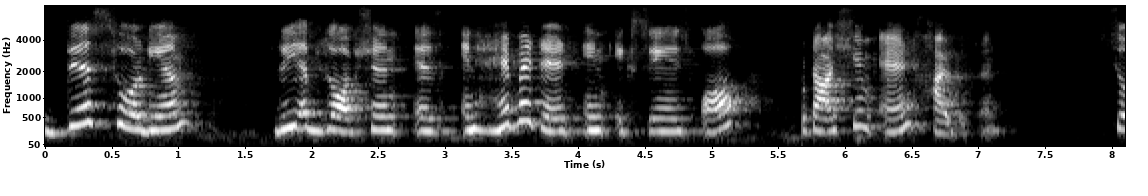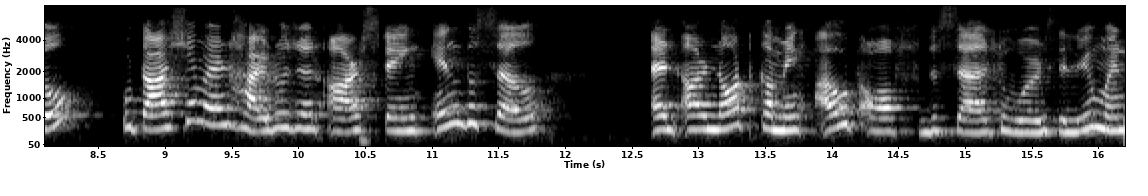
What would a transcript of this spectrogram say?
this sodium reabsorption is inhibited in exchange of potassium and hydrogen. So potassium and hydrogen are staying in the cell and are not coming out of the cell towards the lumen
